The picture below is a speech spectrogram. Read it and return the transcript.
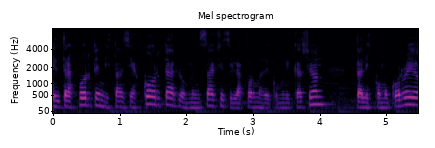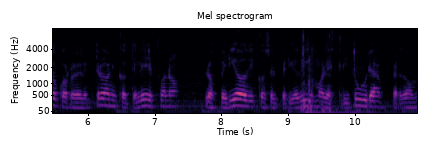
El transporte en distancias cortas, los mensajes y las formas de comunicación, tales como correo, correo electrónico, teléfono, los periódicos, el periodismo, la escritura, perdón,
